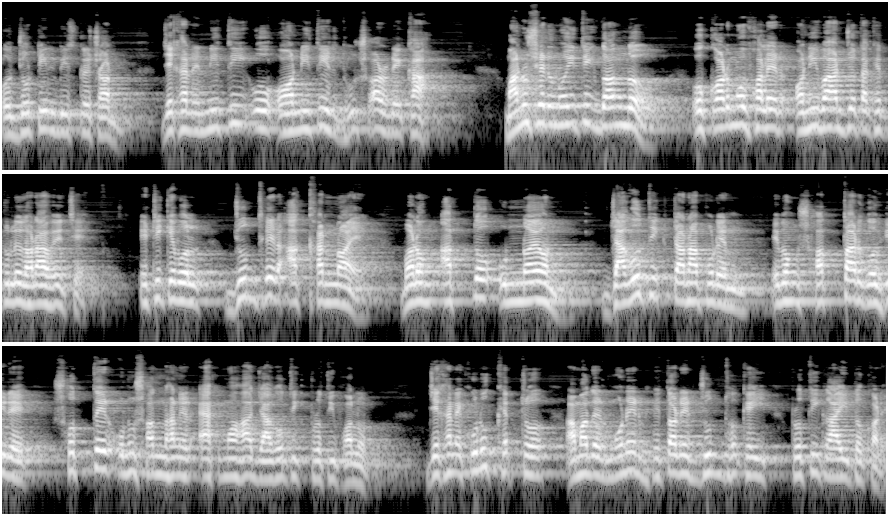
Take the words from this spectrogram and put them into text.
ও জটিল বিশ্লেষণ যেখানে নীতি ও অনীতির ধূসর রেখা। মানুষের নৈতিক দ্বন্দ্ব ও কর্মফলের অনিবার্যতাকে তুলে ধরা হয়েছে। এটি কেবল যুদ্ধের আখ্যান নয়, বরং আত্ম উন্নয়ন, জাগতিক টানাপোড়েন এবং সত্তার গভীরে সত্যের অনুসন্ধানের এক মহাজাগতিক প্রতিফলন, যেখানে কুরুক্ষেত্র আমাদের মনের ভেতরের যুদ্ধকেই প্রতিকায়িত করে।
